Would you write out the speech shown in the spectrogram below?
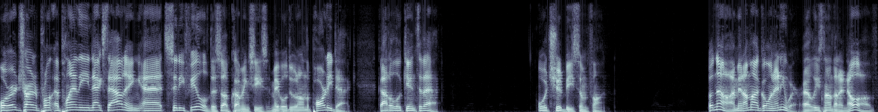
We're already trying to pl- uh, plan the next outing at Citi Field this upcoming season. Maybe we'll do it on the party deck. Got to look into that. Which should be some fun. But no, I mean I'm not going anywhere. At least not that I know of.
